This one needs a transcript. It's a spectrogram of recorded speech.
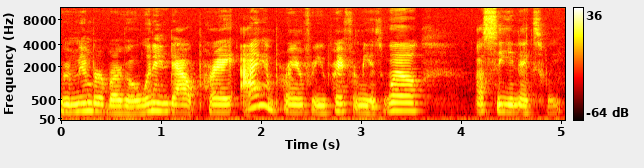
remember, Virgo, when in doubt, pray. I am praying for you. Pray for me as well. I'll see you next week.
